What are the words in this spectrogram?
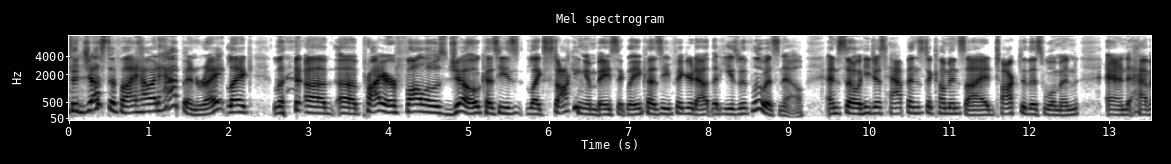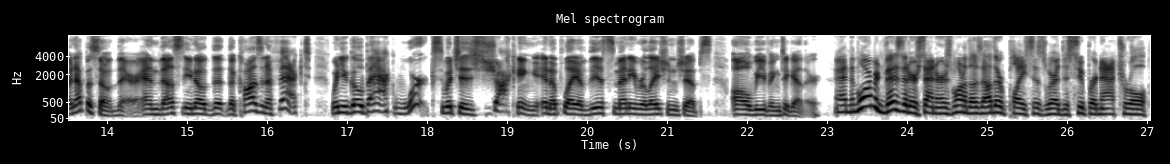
to justify how it happened, right? Like uh, uh, Prior follows Joe because he's like stalking him basically because he figured out that he's with Louis now, and so he just happens to come inside, talk to this woman, and have an episode there, and thus you know the the cause and effect when you go back works, which is shocking in a play of this many relationships all weaving together. And the Mormon Visitor Center is one of those other places where the supernatural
